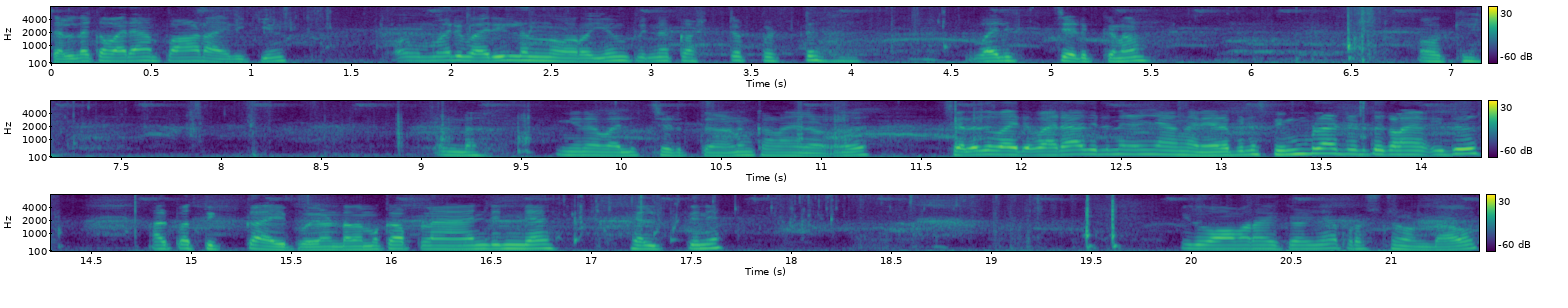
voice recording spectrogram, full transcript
ചിലതൊക്കെ വരാൻ പാടായിരിക്കും. അവന്മാർ വരില്ലെന്ന് പറയും. പിന്നെ കഷ്ടപ്പെട്ട് വലിച്ചെടുക്കണം. ഓക്കെ. ഉണ്ടോ ഇങ്ങനെ വലിച്ചെടുത്താണ് കളയാനുള്ളത്. ചിലത് വര വരാതിരുന്ന് കഴിഞ്ഞാൽ അങ്ങനെയാണ്. പിന്നെ സിമ്പിളായിട്ട് എടുത്ത് കളയാൻ ഇത് അല്പം തിക്കായി പോയി. കണ്ടോ? നമുക്ക് ആ പ്ലാന്റിന്റെ ഹെൽത്തിന് ഇത് ഓവറായി കഴിഞ്ഞാൽ പ്രശ്നം ഉണ്ടാവും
